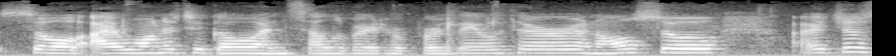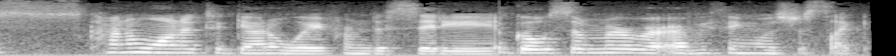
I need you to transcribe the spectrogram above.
so I wanted to go and celebrate her birthday with her and also I just kind of wanted to get away from the city, go somewhere where everything was just like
